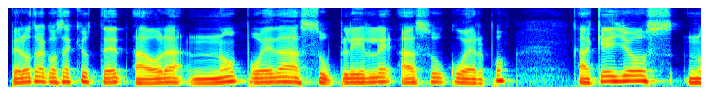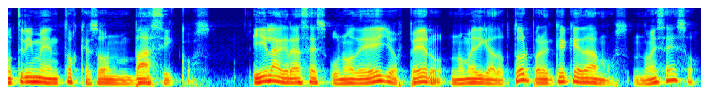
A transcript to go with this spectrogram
Pero otra cosa es que usted ahora no pueda suplirle a su cuerpo aquellos nutrimentos que son básicos. Y la grasa es uno de ellos. Pero no me diga, doctor, ¿pero en qué quedamos? No es eso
